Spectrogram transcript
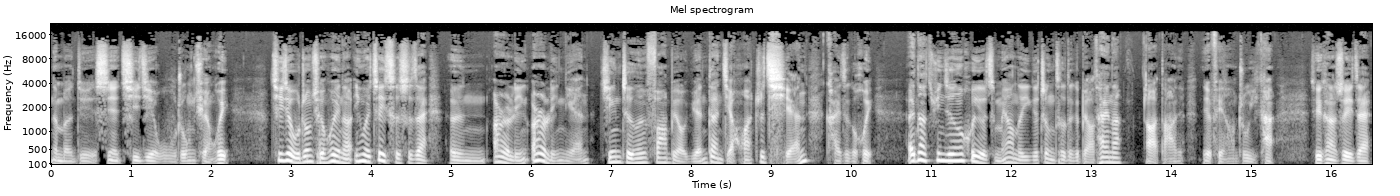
那么第四七届五中全会，七届五中全会呢，因为这次是在嗯二零二零年金正恩发表元旦讲话之前开这个会，哎，那金正恩会有怎么样的一个政策的一个表态呢？啊，大家也非常注意看，所以看，所以在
